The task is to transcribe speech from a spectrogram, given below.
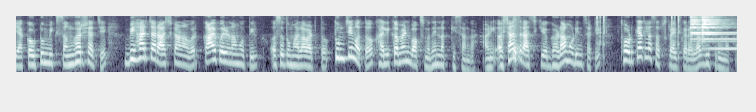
या कौटुंबिक संघर्षाचे बिहारच्या राजकारणावर काय परिणाम होतील असं तुम्हाला वाटतं? तुमची मतं खाली कमेंट बॉक्समध्ये नक्की सांगा. आणि अशाच राजकीय घडामोडींसाठी थोडक्यातला सबस्क्राईब करायला विसरू नका.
